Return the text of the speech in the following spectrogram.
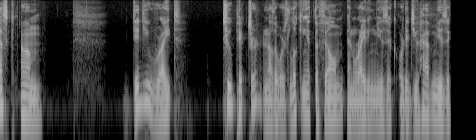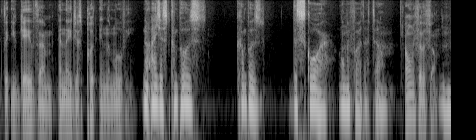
ask? Um, did you write to picture? In other words, looking at the film and writing music, or did you have music that you gave them and they just put in the movie? no, I just composed composed the score only for the film. Only for the film. Mm-hmm.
